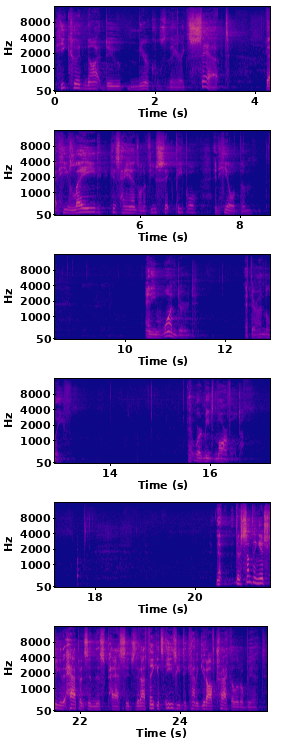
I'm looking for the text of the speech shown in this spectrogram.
he could not do miracles there except that he laid his hands on a few sick people and healed them. And he wondered at their unbelief. That word means marveled. Now, there's something interesting that happens in this passage that I think it's easy to kind of get off track a little bit.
